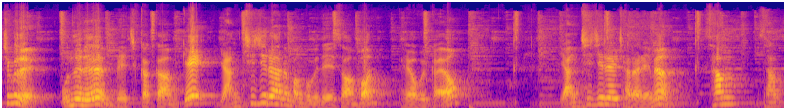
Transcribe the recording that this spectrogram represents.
친구들 오늘은 매직각과 함께 양치질을 하는 방법에 대해서 한번 배워볼까요? 양치질을 잘하려면 3, 3,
